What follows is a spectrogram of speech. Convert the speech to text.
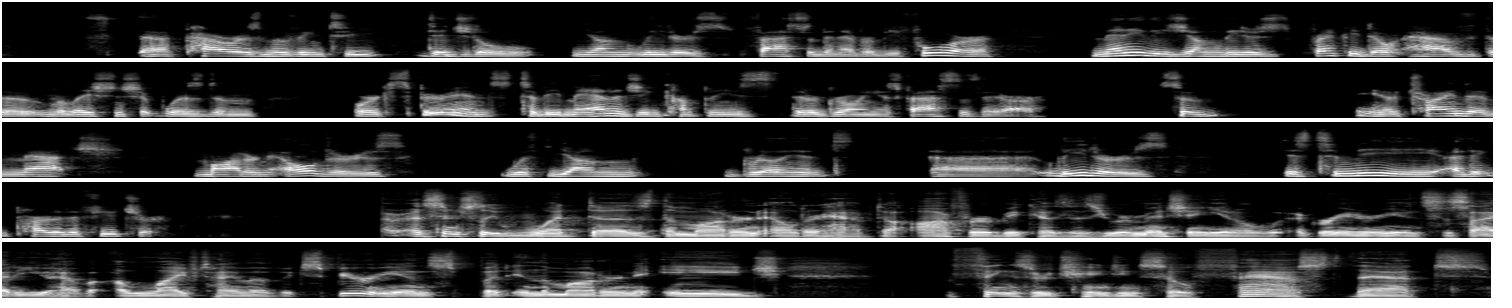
uh, power is moving to digital young leaders faster than ever before many of these young leaders frankly don't have the relationship wisdom or experience to be managing companies that are growing as fast as they are. So, you know, trying to match modern elders with young, brilliant uh, leaders is to me, I think, part of the future. Essentially, what does the modern elder have to offer? Because as you were mentioning, you know, agrarian society, you have a lifetime of experience, but in the modern age, things are changing so fast that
